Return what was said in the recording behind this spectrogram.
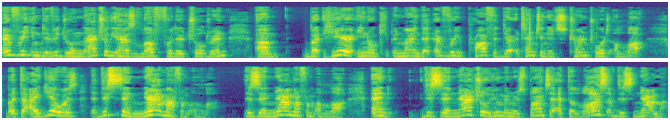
every individual naturally has love for their children, um, but here, you know, keep in mind that every prophet, their attention is turned towards Allah. But the idea was that this is a ni'mah from Allah. This is a ni'mah from Allah. And this is a natural human response at the loss of this ni'mah.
